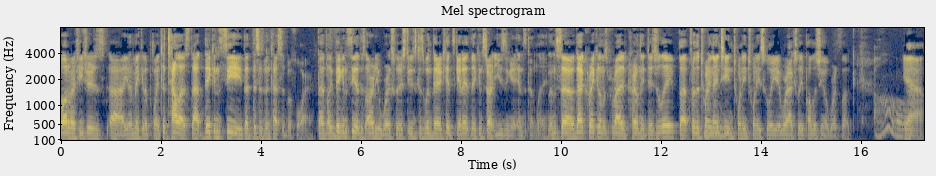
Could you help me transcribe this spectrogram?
A lot of our teachers, uh, you know, make it a point to tell us that they can see that this has been tested before. That like they can see that this already works for their students because when their kids get it, they can start using it instantly. And so that curriculum is provided currently digitally, but for the 2019-2020 school year, we're actually publishing a workbook. Oh. Yeah,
